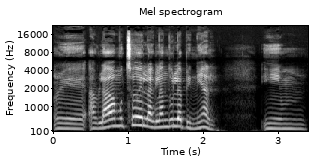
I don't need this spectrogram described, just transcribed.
eh, hablaba mucho de la glándula pineal. Y mm,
